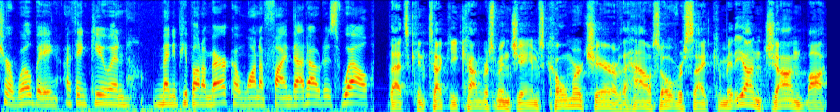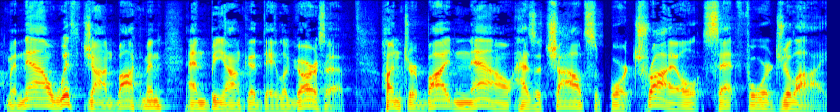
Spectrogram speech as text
Sure will be. I think you and many people in America want to find that out as well. That's Kentucky Congressman James Comer, chair of the House Oversight Committee on John Bachman Now with John Bachman and Bianca de la Garza. Hunter Biden now has a child support trial set for July.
